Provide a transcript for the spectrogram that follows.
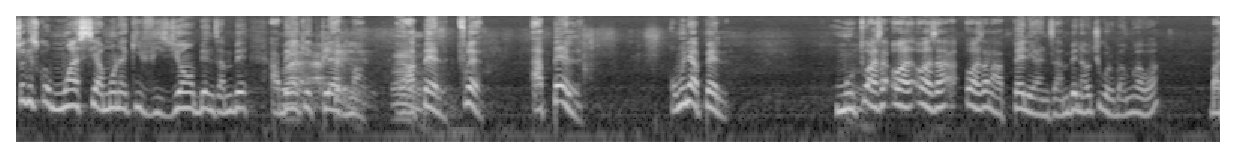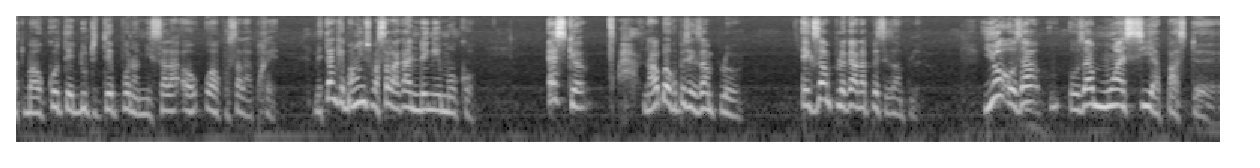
soki sikoyo mwasi amonaki vision bien nzambe abengaki Ouais, appel. clairement Mm. appel. Frère appel. Omoni appel. Motu aza- oyo oyo aza oyo aza na appel ya nzambe nauti koloba ngo awa bato bakota dutu te mpo na misala oyo oyo akosala après mais tant que bango nyonso basalaka ndenge moko est ce que ah, naoboya kopesa exemple oyo. exemple kaka napesa exemple yo oza, oza mwasi ya pasteur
